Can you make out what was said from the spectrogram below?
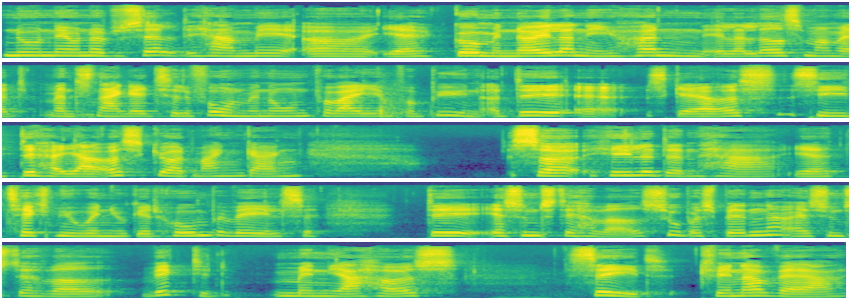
Nu nævner du selv det her med at ja, gå med nøglerne i hånden, eller lade som om, at man snakker i telefon med nogen på vej hjem fra byen. Og det skal jeg også sige, det har jeg også gjort mange gange. Så hele den her ja, text me when you get home bevægelse, det, jeg synes, det har været super spændende, og jeg synes, det har været vigtigt. Men jeg har også set kvinder være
